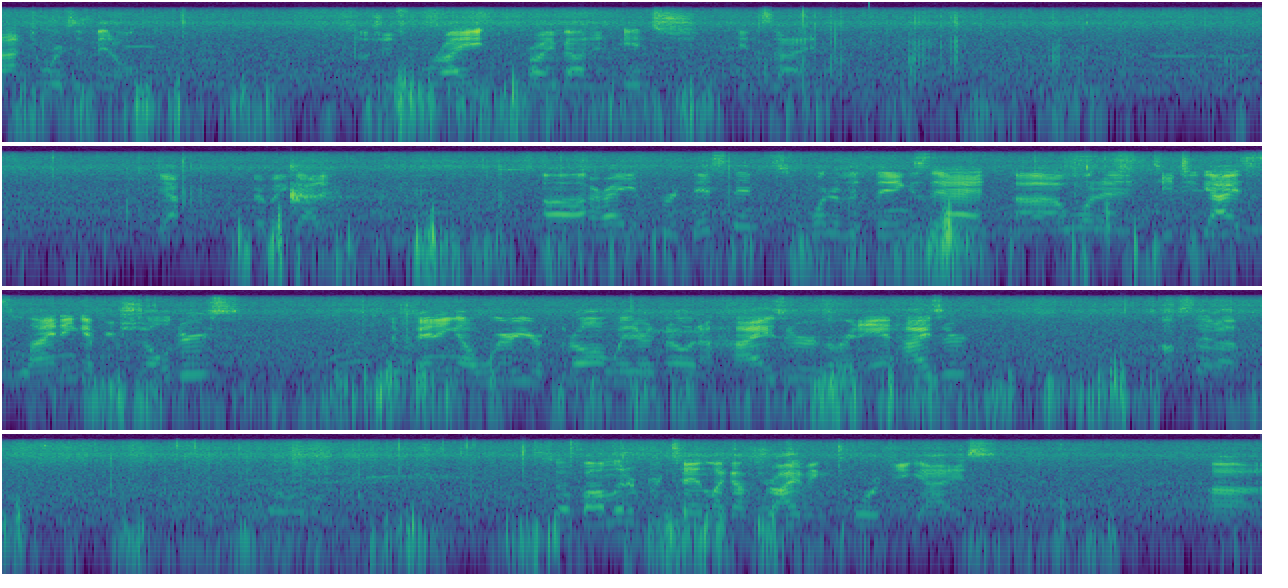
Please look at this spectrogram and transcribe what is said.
not towards the middle. So just right, probably about an inch inside. Yep, everybody got it? Uh, all right, and for distance, one of the things that uh, I want to teach you guys is lining up your shoulders, depending on where you're throwing, whether you're throwing a hyzer or an anhyzer. So I'll set up. So if I'm going to pretend like I'm driving towards you guys, uh,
